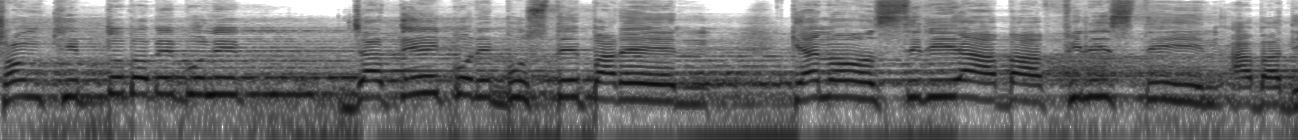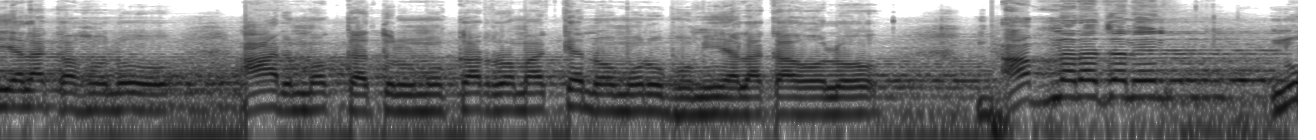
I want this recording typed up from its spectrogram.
সংক্ষিপ্তভাবে বলি, যাতে করে বুঝতে পারেন কেন সিরিয়া বা ফিলিস্তিন আবাদী এলাকা হলো আর মক্কাতুল মুকাররমা কেন মরুভূমি এলাকা হলো। আপনারা জানেন নু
